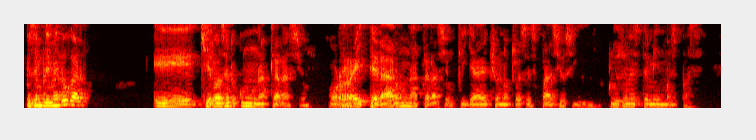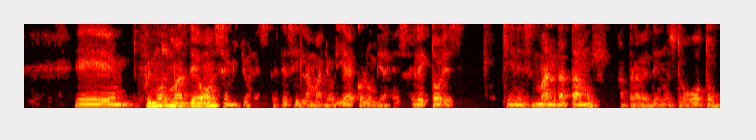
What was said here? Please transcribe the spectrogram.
Pues en primer lugar, eh, quiero hacer como una aclaración o reiterar una aclaración que ya he hecho en otros espacios, incluso en este mismo espacio. Eh, fuimos más de 11 millones, es decir, la mayoría de colombianos electores, quienes mandatamos a través de nuestro voto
